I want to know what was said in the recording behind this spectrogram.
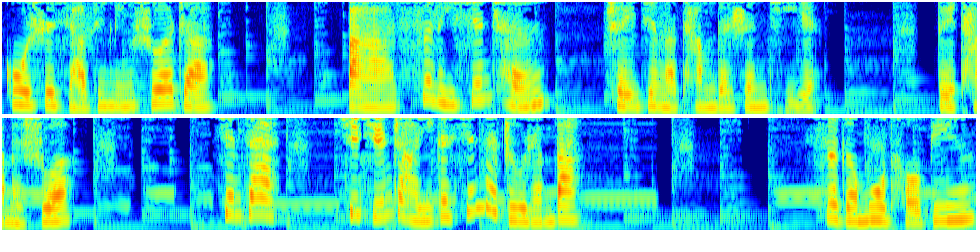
故事小精灵说着，把四粒仙尘吹进了他们的身体，对他们说：“现在去寻找一个新的主人吧。”四个木头兵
